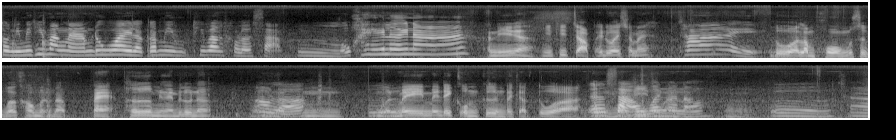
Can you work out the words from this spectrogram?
ตรงนี้มีที่วางน้ำด้วย แล้วก็มีที่วางโทรศัพท์ อืมโอเคเลยนะ อันนี้เนี่ยมีที่จับให้ด้วยใช่ไหม ใช่ ตัวลำโพงรู้สึกว่าเขาเหมือนแบบแปะเพิ่มยังไงไม่รู้เนอะอ้าวเหรอมืนแบบมเหมือนไม่ไม่ได้กลมกลืนไปกับตัวเอขอองบอเสาดี้ตมัรนงนั้นะนนะเนาะอืมอืมใช่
